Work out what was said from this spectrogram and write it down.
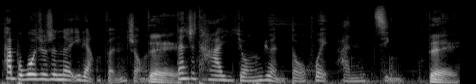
他不过就是那一两分钟，对，但是他永远都会安静，对，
